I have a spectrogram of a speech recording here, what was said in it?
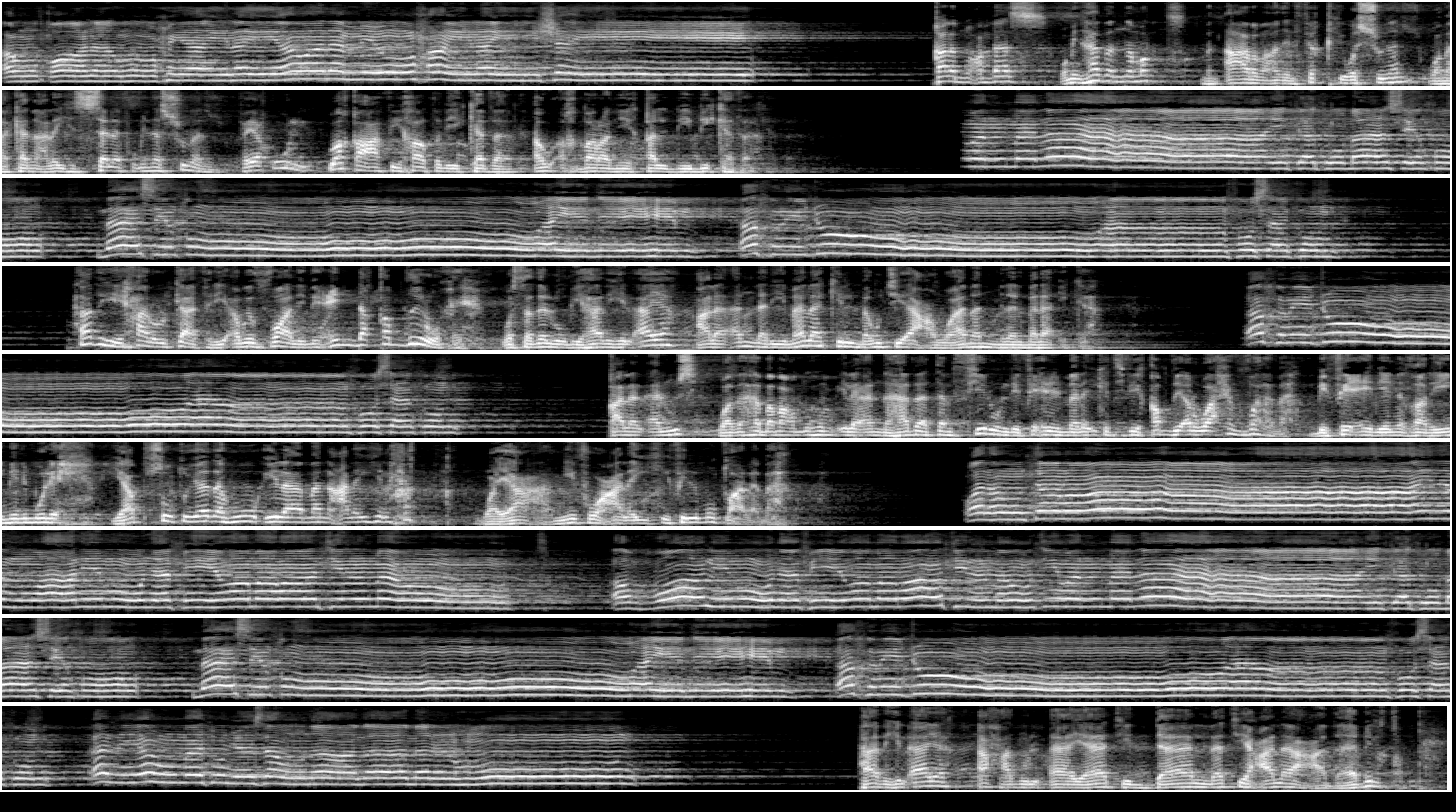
أو قال أوحي إلي ولم يوحى إليه شيء. قال ابن عباس ومن هذا النمط من أعرض عن الفقه والسنن وما كان عليه السلف من السنن فيقول وقع في خاطري كذا أو أخبرني قلبي بكذا. والملائكة باسطوا باسطوا أيديهم أخرجوا أنفسكم. هذه حال الكافر أو الظالم عند قبض روحه واستدلوا بهذه الآية على أن لملك الموت أعوانا من الملائكة. أخرجوا أنفسكم. قال الآلوسي وذهب بعضهم إلى أن هذا تمثيل لفعل الملائكة في قبض أرواح الظلمة بفعل الغريم الملح يبسط يده إلى من عليه الحق ويعنف عليه في المطالبة. ولو ترى إذ الظالمون في غمرات الموت الظالمون في غمرات الموت والملائكة باسطوا باسطوا أيديهم. أخرجوا أنفسكم. اليوم تجزون عذاب الهون. هذه الآية أحد الآيات الدالة على عذاب القبر.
